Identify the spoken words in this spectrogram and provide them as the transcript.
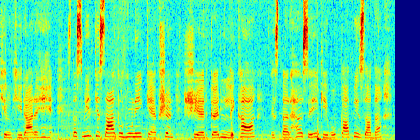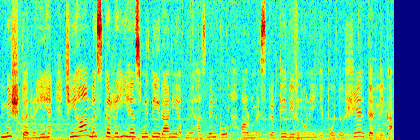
खिलखिला रहे हैं। इस तस्वीर के साथ उन्होंने कैप्शन शेयर कर लिखा, इस तरह से कि वो काफ़ी ज़्यादा मिस कर रही हैं। जी हाँ मिस कर रही हैं स्मृति ईरानी अपने हस्बैंड को और मिस करती हुए उन्होंने ये फ़ोटो शेयर कर लिखा।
